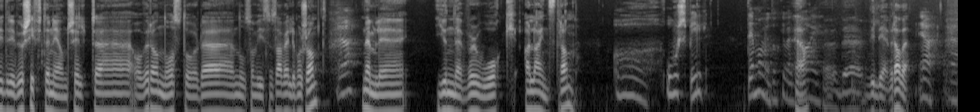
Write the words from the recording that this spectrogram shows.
vi driver jo og skifter neonskilt uh, over, og nå står det noe som vi syns er veldig morsomt. Ja. Nemlig 'You never walk aleinstrand'. Å, oh, ordspill. Det må jo dere være glad i. Ja, det, vi lever av det. Ja, ja.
